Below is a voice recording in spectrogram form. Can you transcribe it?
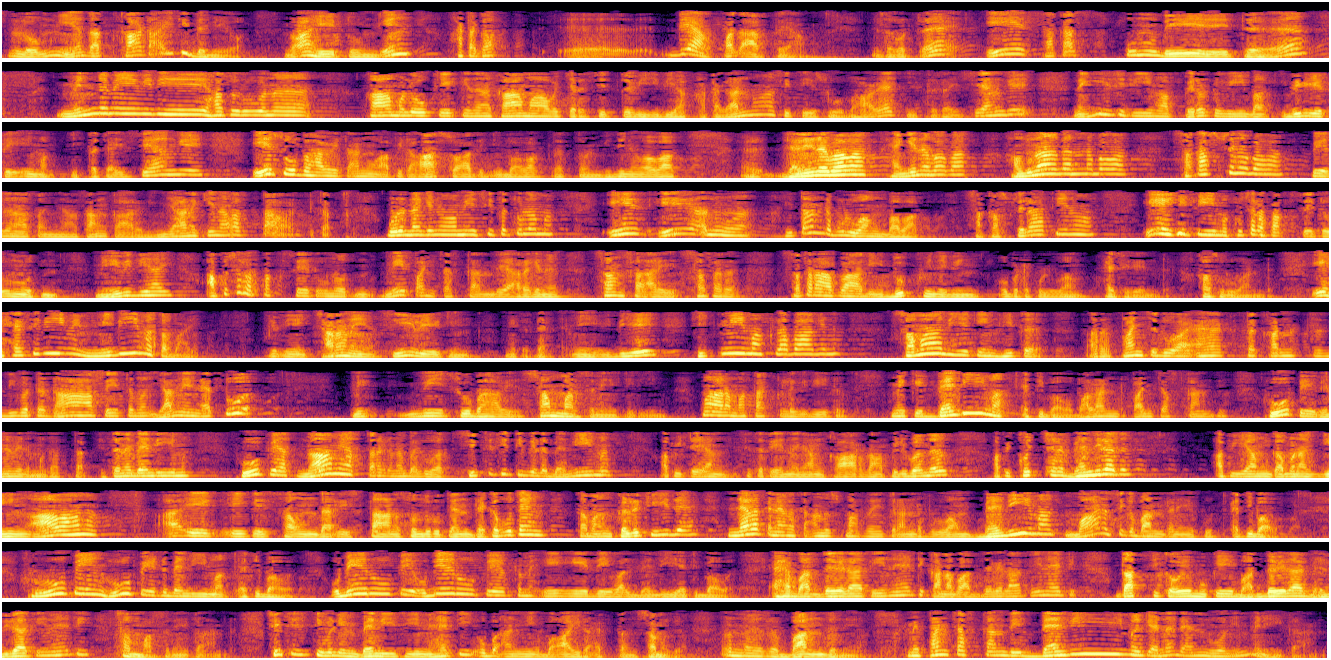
ලොම්නිය දත් කාට අයිතිද මේවා? මේවා හේතුන්ගෙන් හටගත් දෙයක් පදාර්ථයක්. එතකොට ඒ සකස් වුණු දෙයට මෙන්න මේ විදිහේ හසුරුවන කාම ලෝකයේ කියන කාමාවචර චිත්ත වීදියක් හට ගන්නවා සිතේ ස්වභාවය චිත්තචෛත්‍යයන්ගේ නැගී සිටීමක් පෙරට වීමක් ඉදිරියට ඒමක් චිත්තචෛත්‍යයන්ගේ. ඒ ස්වභාවයට අනුව අපිට ආස්වාදිනී බවක් නැත්නම් විඳින බවක් දැනෙන බවක් හැඟෙන බවක් හඳුනා ගන්න බවක් සකස් වෙන බවක් වේදනා සංඥා සංකාර විඥාන කියන අවස්ථාවල් ටිකක් ගොඩනගෙනවා මේ සිත තුළම. ඒ ඒ අනුව හිතන්න පුළුවන් බවක්. සකස් වෙලා තියෙනවා. ඒ හිතීම කුසල පක්ෂයට වුණොත් මේ විදිහයි අකුසල පක්ෂයට වුණොත් මේ පංචස්කන්ධය අරගෙන සංසාරේ සසර සතරාපාදී දුක් විඳින්න ඔබට පුළුවන් හැසිරෙන්න හසුරවන්න. ඒ හැසිරීමේ මිදීම තමයි මේ චරණය සීලයකින් මේක මේ විදිහේ හික්මීමක් ලබාගෙන සමාධියකින් හිත අර පංච දුව ඇහැට කනට දිවට නාසයටම යන්නේ නැතුව මේ මේ ස්වභාවය සම්මර්ෂණය කිරීම. මාර මතක් කළ විදිහට මේකේ බැඳීමක් ඇති බව බලන්න පංචස්කන්ධේ රූපේ වෙන වෙනම ගත්තත් එතන බැඳීම රූපයක් නාමයක් අරගෙන බැලුවත් සිත සිටි වෙල බැඳීම අපිට යම් සිතට එන යම් කාරණා පිළිබඳව අපි කොච්චර බැඳිලාද? අපි යම් ගමනක් ගිහින් ආවහම ඒ ඒකේ సౌందර්ය ස්ථාන සොඳුරු තැන් දැකපු තැන් තමන් කළ කීද නැවත නැවත අනුස්මරණය කරන්න පුළුවන් බැඳීමක් මානසික බන්ධනයකුත් ඇති බව. රූපයෙන් රූපයට බැඳීමක් ඇති බව. ඔබේ රූපේ ඔබේ රූපයටම ඒ ඒ දේවල් බැඳී ඇති බව. ඇහැ බද්ධ වෙලා තියෙන හැටි, කන බද්ධ වෙලා තියෙන හැටි, දත් ටික ඔය මුකේ බද්ධ වෙලා බැඳිලා තියෙන හැටි සම්මර්ෂණය කරන්න. සිටි සිටි වලින් බැඳී තියෙන හැටි ඔබ අන්නේ බාහිර ඇත්තන් සමග. ඔන්න ඒක බන්ධනය. මේ පංචස්කන්ධේ බැඳීම ගැන දැන් නුවණින් මෙනෙහි කරන්න.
